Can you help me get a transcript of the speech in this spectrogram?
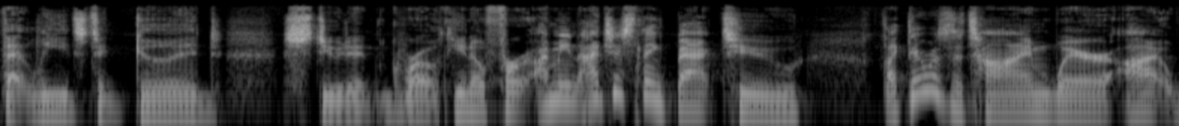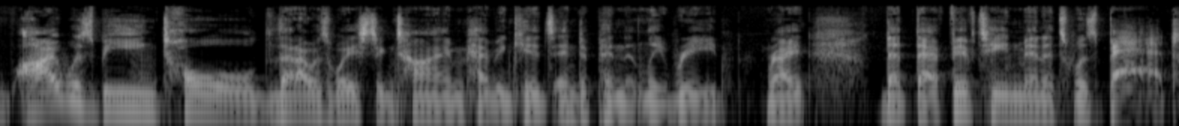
that leads to good student growth. You know for i mean i just think back to like there was a time where i i was being told that i was wasting time having kids independently read right that that 15 minutes was bad.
